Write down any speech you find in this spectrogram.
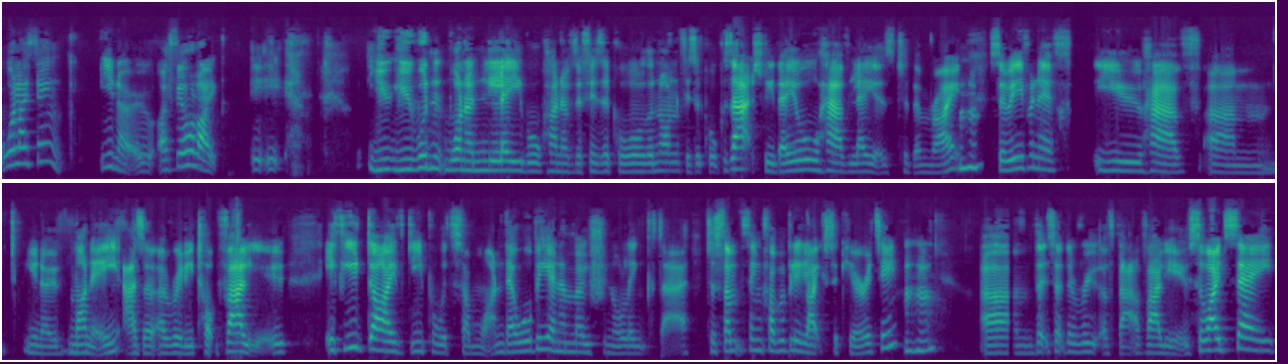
well, I think, you know, I feel like it, it you you wouldn't want to label kind of the physical or the non physical because actually they all have layers to them, right? Mm-hmm. So even if you have um you know money as a, a, really top value if you dive deeper with someone there will be an emotional link there to something probably like security mm-hmm um, that's at the root of that value. So I'd say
